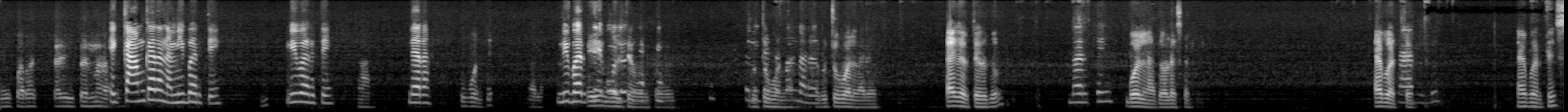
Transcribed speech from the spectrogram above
मी परवा सकाळी उतरणार एक काम करा ना मी भरते. मी भरते. हा. जरा. तू बोलते? मी भरते बोलते बोलून बोलते घ्या. ऋतू तुम्ही बोलणार कसं पण भरा. ऋतू बोलणार आहे. काय करते ऋतू? भरते. बोल ना थोडस. काय भरते? काय भरतेस?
